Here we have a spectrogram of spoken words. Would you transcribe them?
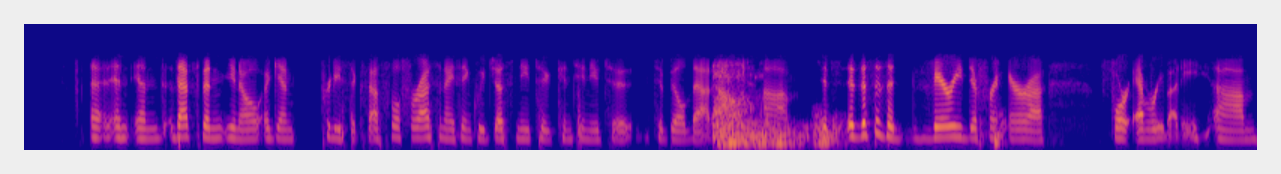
and and that's been you know again pretty successful for us, and I think we just need to continue to to build that out. Um, it's it, this is a very different era for everybody. Um,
